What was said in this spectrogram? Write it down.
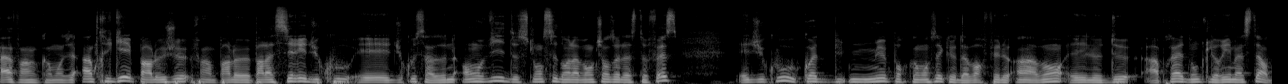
enfin comment dire intrigués par le jeu enfin par le par la série du coup et du coup ça donne envie de se lancer dans l'aventure The Last of Us et du coup, quoi de mieux pour commencer que d'avoir fait le 1 avant et le 2 après, donc le remastered.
